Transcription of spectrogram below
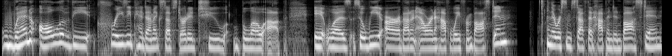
when all of the crazy pandemic stuff started to blow up, it was so we are about an hour and a half away from Boston and there was some stuff that happened in Boston.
